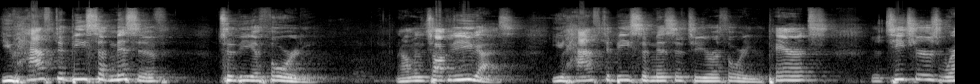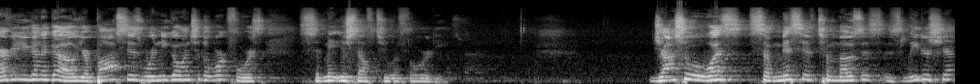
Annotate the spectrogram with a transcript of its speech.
You have to be submissive to the authority. Now I'm going to talk to you guys. You have to be submissive to your authority. Your parents, your teachers, wherever you're going to go, your bosses, when you go into the workforce, submit yourself to authority. Joshua was submissive to Moses' leadership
